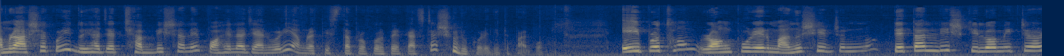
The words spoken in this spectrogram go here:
আমরা আশা করি দুই সালের পহেলা জানুয়ারি আমরা তিস্তা প্রকল্পের কাজটা শুরু করে দিতে পারব। এই প্রথম রংপুরের মানুষের জন্য তেতাল্লিশ কিলোমিটার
